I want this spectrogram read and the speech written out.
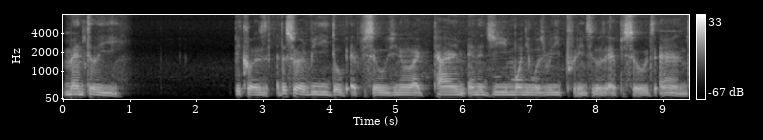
mentally because those were really dope episodes, you know, like time, energy, money was really put into those episodes and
